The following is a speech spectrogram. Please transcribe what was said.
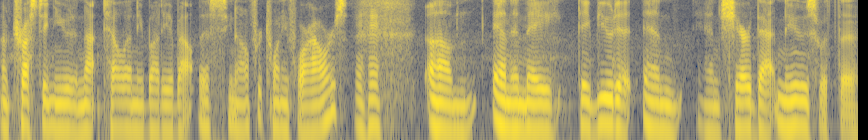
I'm trusting you to not tell anybody about this, you know, for 24 hours. Um, and then they debuted it and, and shared that news with the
